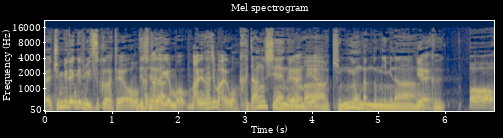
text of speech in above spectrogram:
예, 준비된 게 좀 있을 것 같아요. 간단하게 뭐 많이는 하지 말고. 그 당시에는 예, 막 예. 김웅용 감독님이나 예. 그 어,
